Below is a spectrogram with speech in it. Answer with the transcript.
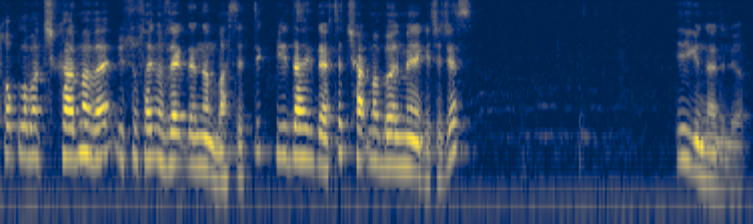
toplama, çıkarma ve üstü sayının özelliklerinden bahsettik. Bir dahaki derste çarpma bölmeye geçeceğiz. İyi günler diliyorum.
